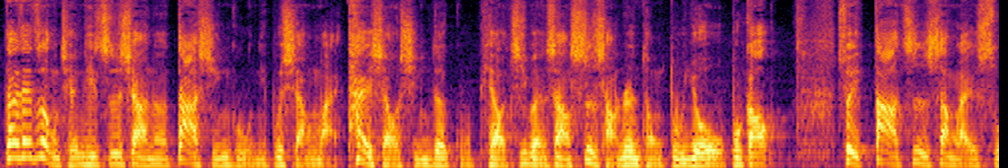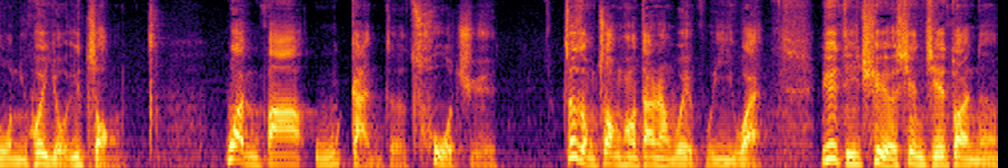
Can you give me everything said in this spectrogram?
但在这种前提之下呢，大型股你不想买，太小型的股票基本上市场认同度又不高，所以大致上来说，你会有一种万八无感的错觉。这种状况当然我也不意外，因为的确现阶段呢，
